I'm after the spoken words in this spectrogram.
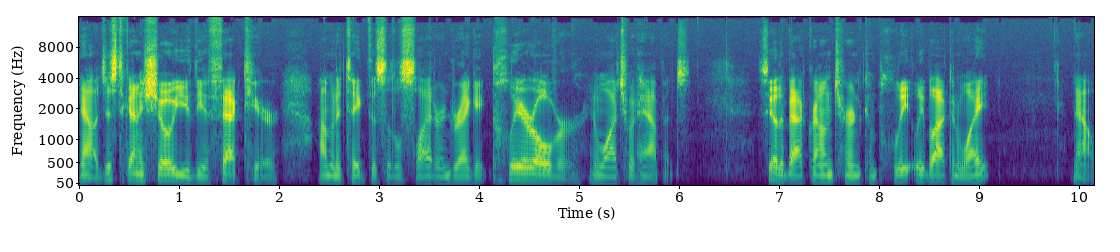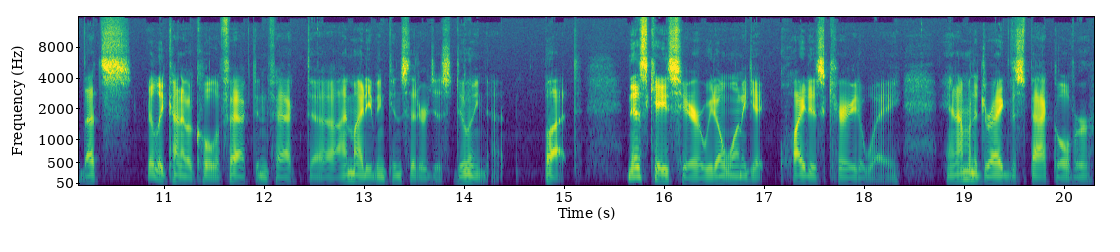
Now, just to kind of show you the effect here, I'm going to take this little slider and drag it clear over and watch what happens. See how the background turned completely black and white? Now, that's really kind of a cool effect. In fact, uh, I might even consider just doing that. But in this case here, we don't want to get quite as carried away. And I'm going to drag this back over,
